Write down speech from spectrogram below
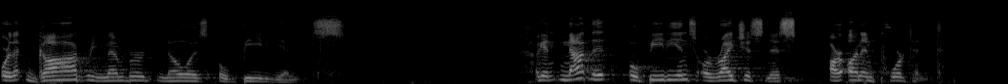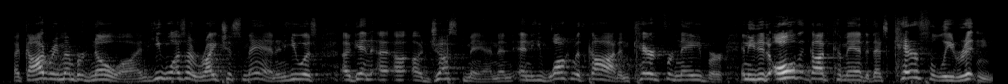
or that God remembered Noah's obedience. Again, not that obedience or righteousness are unimportant. That God remembered Noah, and he was a righteous man, and he was, again, a, a, just man, and, and he walked with God and cared for neighbor, and he did all that God commanded. That's carefully written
